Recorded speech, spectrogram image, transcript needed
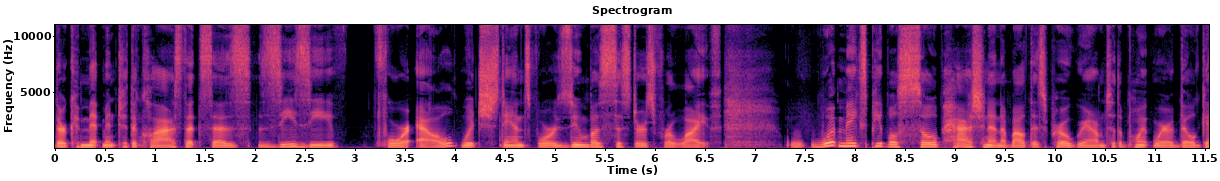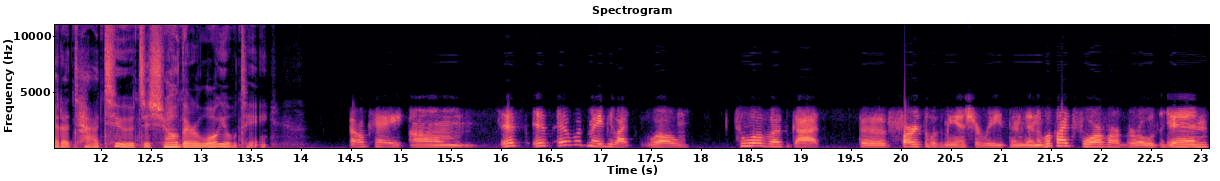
their commitment to the class that says ZZ 4L, which stands for Zumba Sisters for Life. What makes people so passionate about this program to the point where they'll get a tattoo to show their loyalty? Okay, um, it, it, it was maybe like, well, two of us got the first was me and Cherise, and then it was like four of our girls. And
